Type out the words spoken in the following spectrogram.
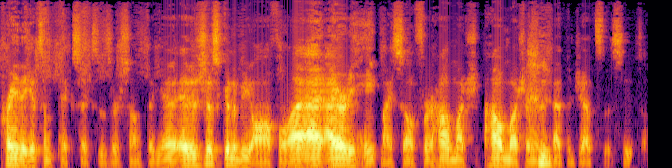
pray they get some pick sixes or something, and it's just going to be awful. I, I already hate myself for how much how much I'm going to bet the Jets this season.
